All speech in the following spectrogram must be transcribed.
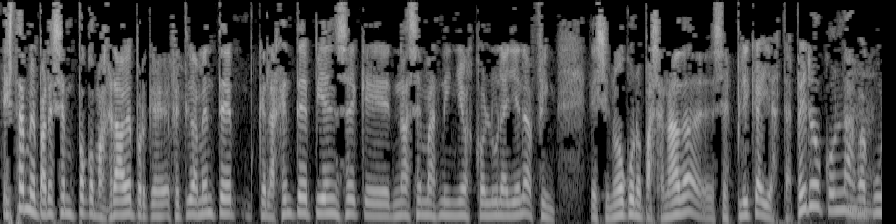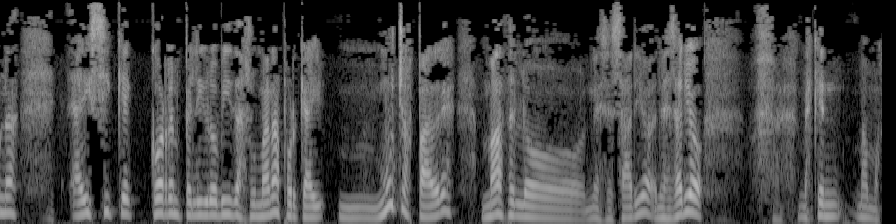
Esta me parece un poco más grave porque efectivamente que la gente piense que nacen más niños con luna llena, en fin, eh, si no no pasa nada, eh, se explica y ya está. Pero con las vacunas ahí sí que corren peligro vidas humanas porque hay muchos padres, más de lo necesario, necesario es que, vamos,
